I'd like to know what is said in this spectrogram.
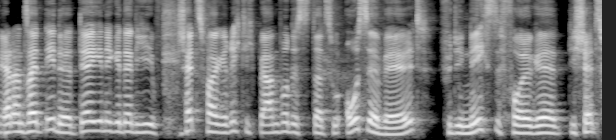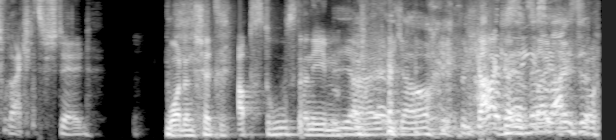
Ja, dann seid nee, der, derjenige, der die Schätzfrage richtig beantwortet, ist dazu auserwählt, für die nächste Folge die Schätzfrage zu stellen. Boah, dann schätze ich abstrus daneben. Ja, ich auch. Ich bin gar Aber das keine Zeit. ja, also.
